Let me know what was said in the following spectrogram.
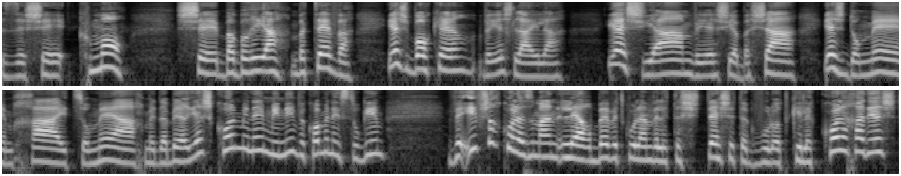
זה שכמו שבבריאה, בטבע, יש בוקר ויש לילה, יש ים ויש יבשה, יש דומם, חי, צומח, מדבר, יש כל מיני מינים וכל מיני סוגים, ואי אפשר כל הזמן לערבב את כולם ולטשטש את הגבולות, כי לכל אחד יש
